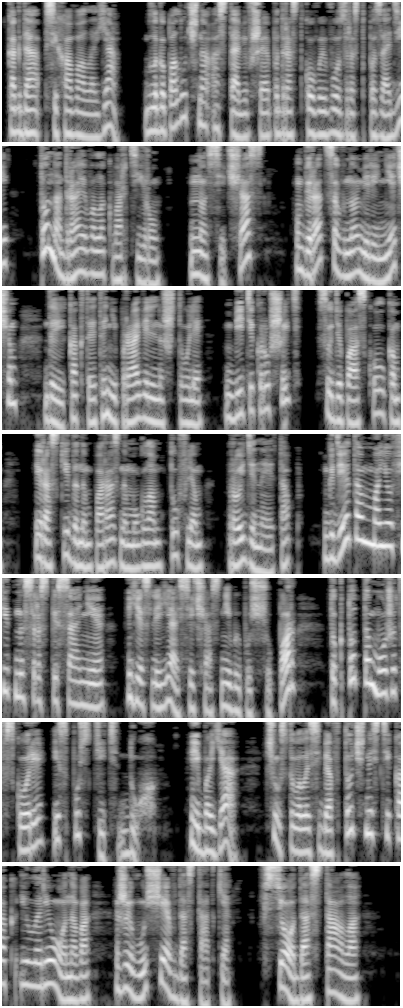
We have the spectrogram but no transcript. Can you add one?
Когда психовала я, благополучно оставившая подростковый возраст позади, то надраивала квартиру. Но сейчас убираться в номере нечем, да и как-то это неправильно, что ли. Бить и крушить, судя по осколкам и раскиданным по разным углам туфлям, пройденный этап. Где там мое фитнес-расписание? Если я сейчас не выпущу пар, то кто-то может вскоре испустить дух. Ибо я чувствовала себя в точности, как и Ларионова, живущая в достатке. Все достало.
